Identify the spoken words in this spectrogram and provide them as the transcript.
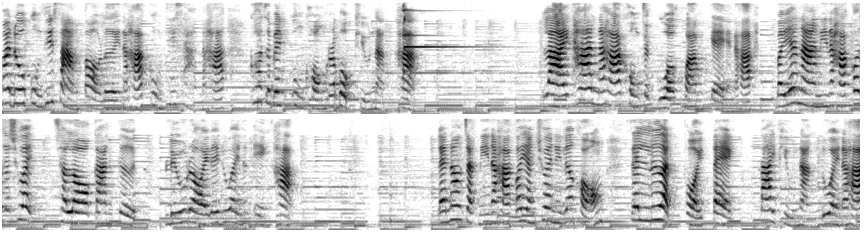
มาดูกลุ่มที่ 3 ต่อเลยนะคะ กลุ่มที่ 3 นะคะ ก็จะเป็นกลุ่มของระบบผิวหนังค่ะ หลายท่านนะคะ คงจะกลัวความแก่นะคะใบยะนางนี้นะคะก็จะช่วยชะลอการเกิดริ้วรอยได้ด้วยนั่นเองค่ะ และนอกจากนี้นะคะก็ยังช่วยในเรื่องของเส้นเลือดฝอยแตกใต้ผิวหนังด้วยนะคะ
